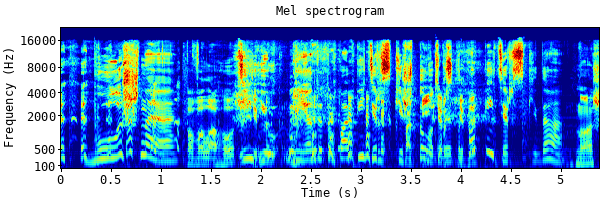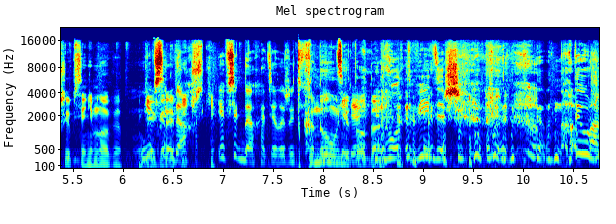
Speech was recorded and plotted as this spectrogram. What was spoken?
Булочная. По-вологодски. Нет, это по-питерски что-то. Это да? по-питерски, да. Ну, ошибся немного Я всегда, географически. я всегда хотела жить Ткнул в не Питере. туда. Вот видишь, ты уже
